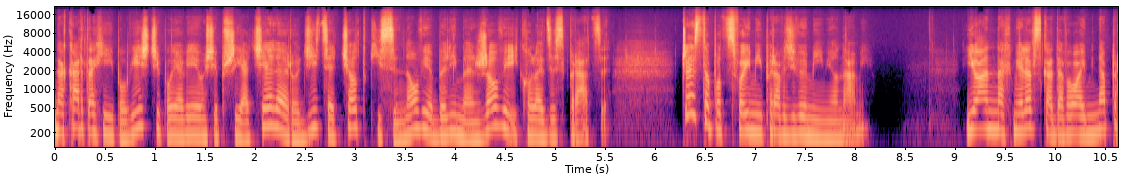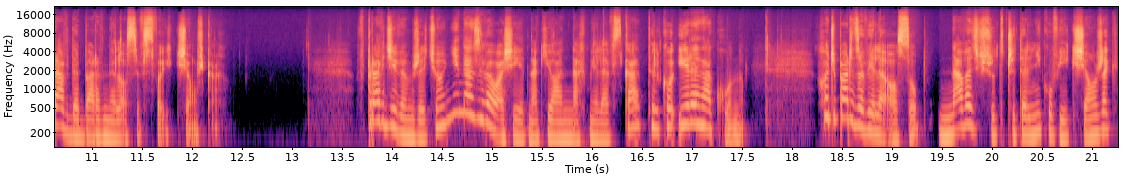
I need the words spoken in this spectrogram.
Na kartach jej powieści pojawiają się przyjaciele, rodzice, ciotki, synowie, byli mężowie i koledzy z pracy, często pod swoimi prawdziwymi imionami. Joanna Chmielewska dawała im naprawdę barwne losy w swoich książkach. W prawdziwym życiu nie nazywała się jednak Joanna Chmielewska, tylko Irena Kun, choć bardzo wiele osób, nawet wśród czytelników jej książek,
